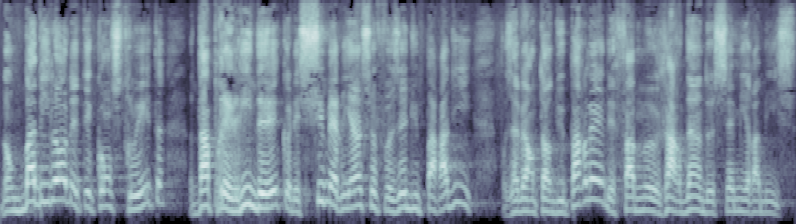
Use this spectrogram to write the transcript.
Donc Babylone était construite d'après l'idée que les Sumériens se faisaient du paradis. Vous avez entendu parler des fameux jardins de Sémiramis.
